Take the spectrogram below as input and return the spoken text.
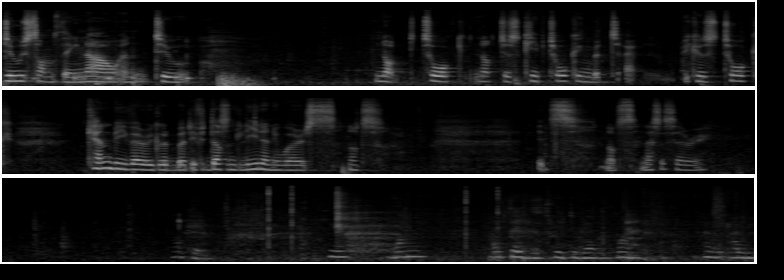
do something now and to not talk, not just keep talking, but uh, because talk can be very good, but if it doesn't lead anywhere, it's not. It's not necessary. Okay. Here, one, I'll take the three together, one. And Ali.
